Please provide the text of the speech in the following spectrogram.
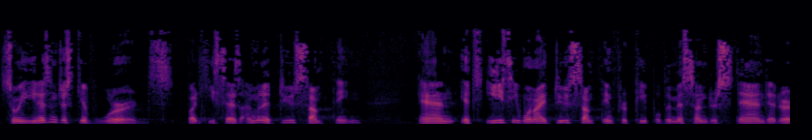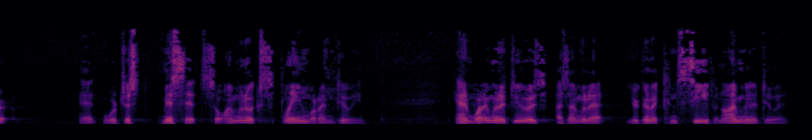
So he doesn't just give words, but he says, I'm going to do something, and it's easy when I do something for people to misunderstand it or, or just miss it. So I'm going to explain what I'm doing. And what I'm going to do is, is I'm going to, you're going to conceive, and I'm going to do it.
